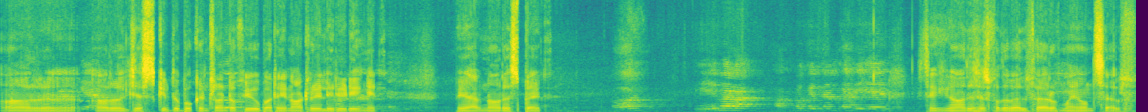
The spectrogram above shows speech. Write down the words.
or uh, or just keep the book in front of you but you're not really reading it. We have no respect. Thinking, oh, this is for the welfare of my own self.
